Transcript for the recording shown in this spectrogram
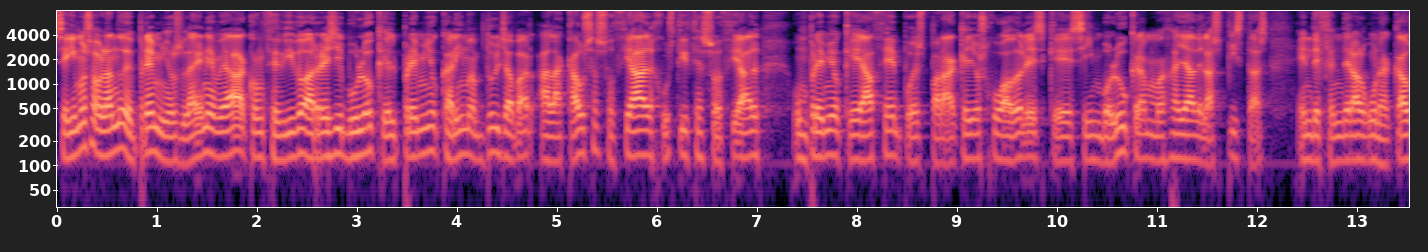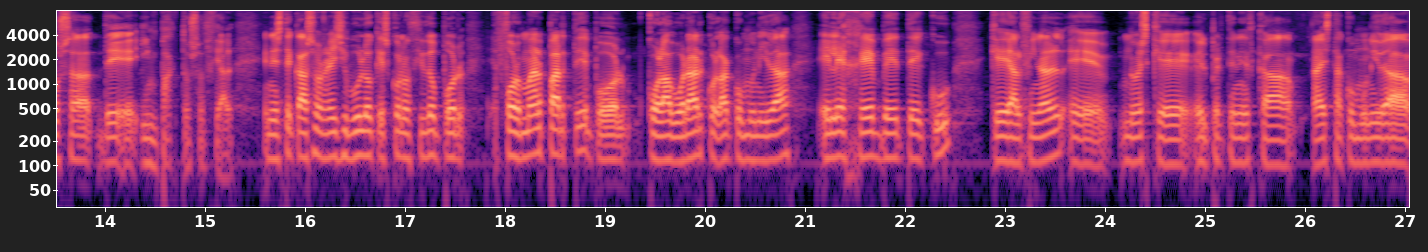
Seguimos hablando de premios. La NBA ha concedido a Reggie Bullock el premio Karim Abdul-Jabbar a la causa social, justicia social, un premio que hace pues para aquellos jugadores que se involucran más allá de las pistas en defender alguna causa de impacto social. En este caso, Reggie Bullock es conocido por formar parte, por colaborar con la comunidad LGBTQ que al final eh, no es que él pertenezca a esta comunidad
